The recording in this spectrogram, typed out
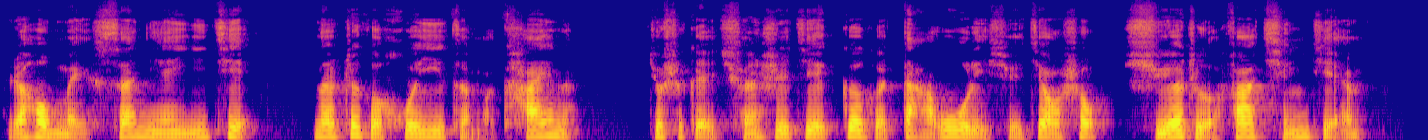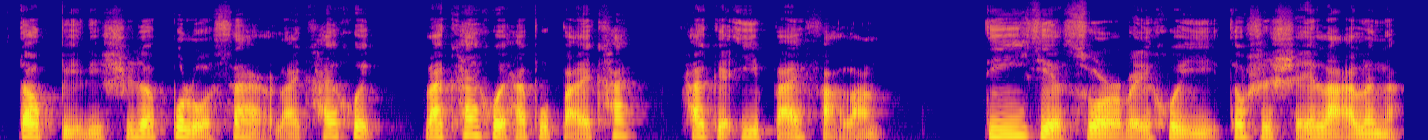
然后每三年一届。那这个会议怎么开呢？就是给全世界各个大物理学教授、学者发请柬。”到比利时的布鲁塞尔来开会，来开会还不白开，还给一百法郎。第一届索尔维会议都是谁来了呢？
